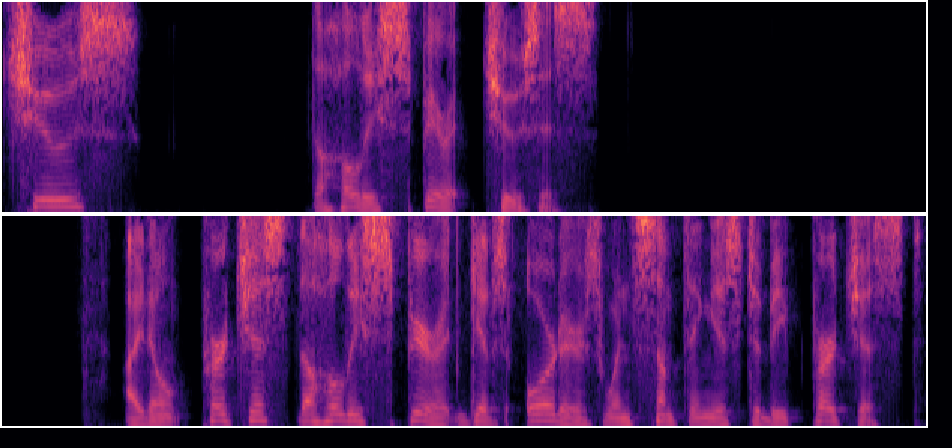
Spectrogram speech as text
choose, the Holy Spirit chooses. I don't purchase, the Holy Spirit gives orders when something is to be purchased.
